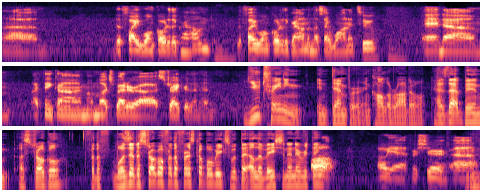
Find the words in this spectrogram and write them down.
Um, the fight won't go to the ground. The fight won't go to the ground unless I want it to, and um, I think I'm a much better uh, striker than him. You training in Denver, in Colorado, has that been a struggle for the? Was it a struggle for the first couple of weeks with the elevation and everything? Oh, Oh yeah, for sure. Uh, mm.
